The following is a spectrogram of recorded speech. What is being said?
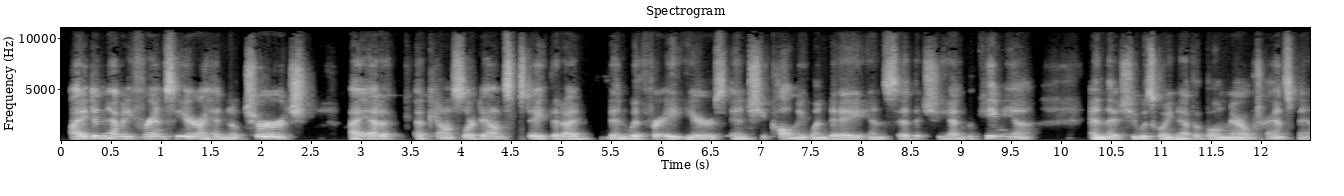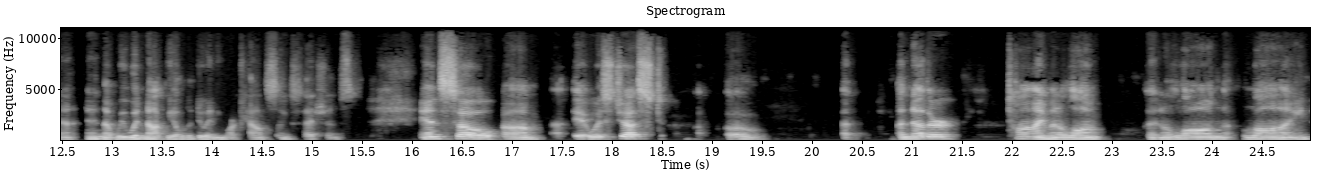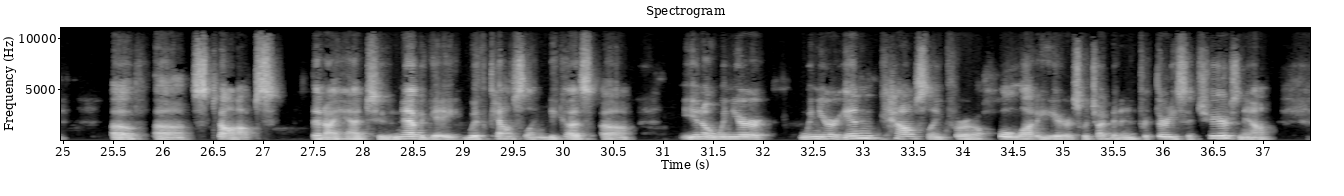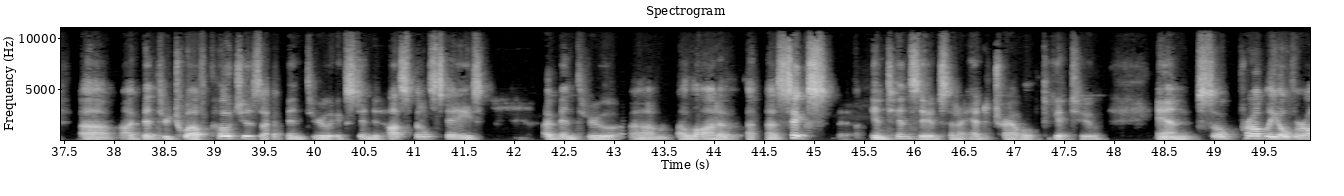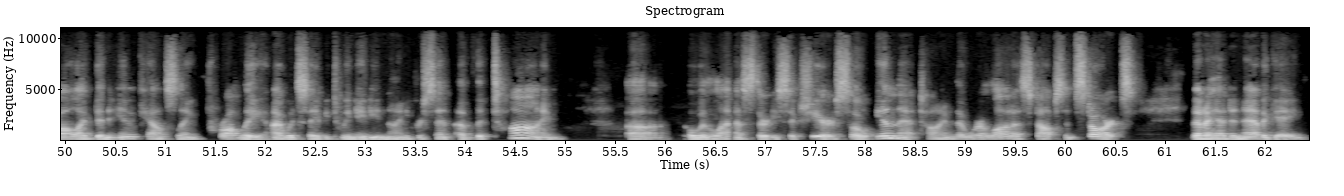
I didn't have any friends here. I had no church. I had a, a, counselor downstate that I'd been with for eight years, and she called me one day and said that she had leukemia and that she was going to have a bone marrow transplant and that we would not be able to do any more counseling sessions. And so um, it was just uh, another time in a long in a long line of uh, stops that I had to navigate with counseling because uh, you know when you're when you're in counseling for a whole lot of years, which I've been in for 36 years now, uh, I've been through 12 coaches, I've been through extended hospital stays, I've been through um, a lot of uh, six intensives that I had to travel to get to. And so, probably overall, I've been in counseling probably, I would say, between 80 and 90% of the time uh, over the last 36 years. So, in that time, there were a lot of stops and starts that I had to navigate.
